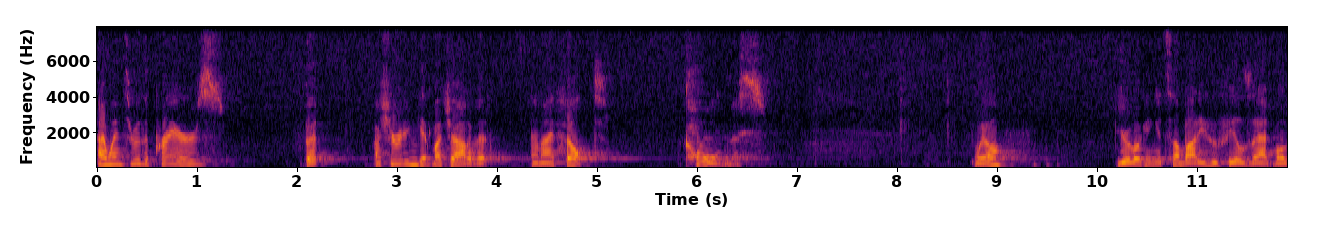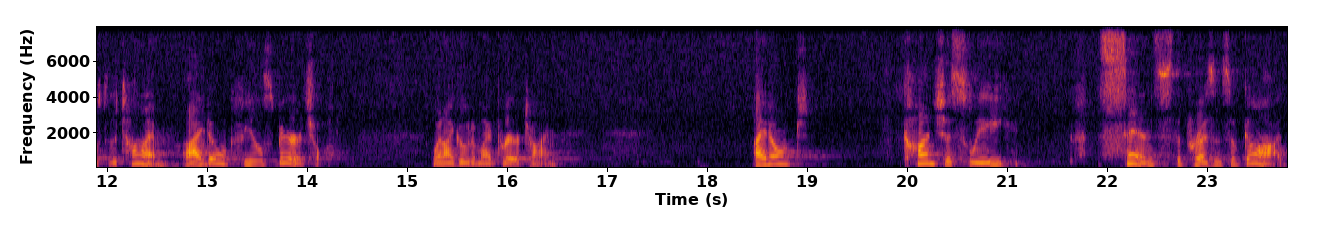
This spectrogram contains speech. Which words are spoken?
I went through the prayers, but I sure didn't get much out of it, and I felt coldness. Well, you're looking at somebody who feels that most of the time. I don't feel spiritual when I go to my prayer time. I don't consciously sense the presence of God.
